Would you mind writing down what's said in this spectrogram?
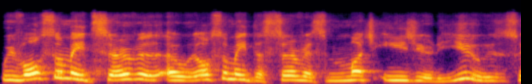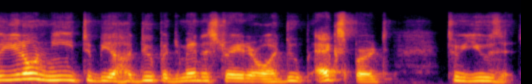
We've also made service, uh, we also made the service much easier to use, so you don't need to be a Hadoop administrator or Hadoop expert to use it.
